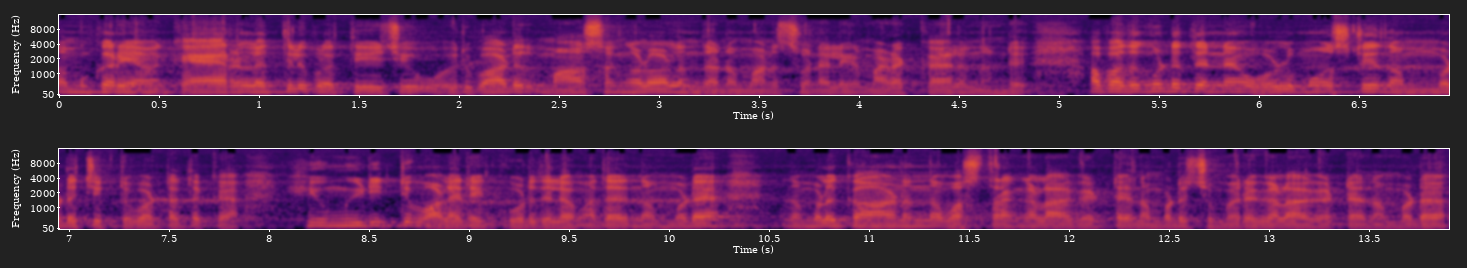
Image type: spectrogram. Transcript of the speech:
നമുക്കറിയാം കേരളത്തിൽ പ്രത്യേകിച്ച് ഒരുപാട് മാസങ്ങളോളം എന്താണ് മൺസൂൺ അല്ലെങ്കിൽ മഴക്കാലം എന്നുണ്ട്. അപ്പോൾ അതുകൊണ്ട് തന്നെ ഓൾമോസ്റ്റ് നമ്മുടെ ചുറ്റുവട്ടത്തൊക്കെ ഹ്യൂമിഡിറ്റി വളരെ കൂടുതലാണ്. അതായത് നമ്മുടെ നമ്മൾ കാണുന്ന വസ്ത്രങ്ങളാകട്ടെ നമ്മുടെ ചുമരുകളാകട്ടെ നമ്മുടെ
